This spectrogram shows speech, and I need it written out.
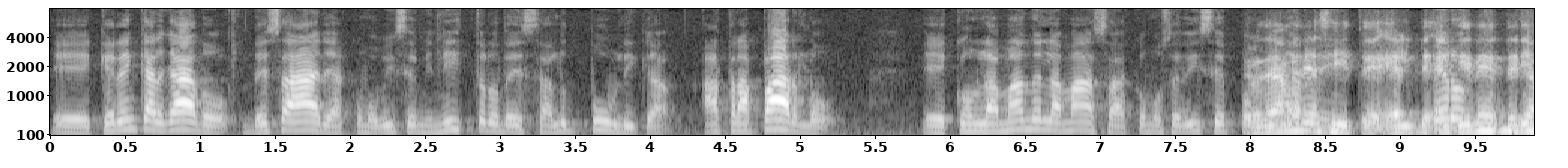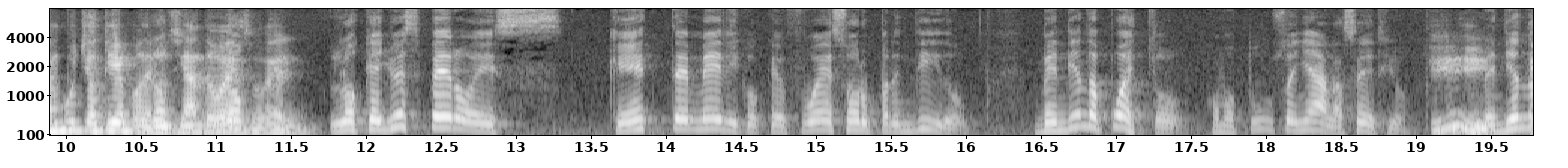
eh, que era encargado de esa área como viceministro de Salud Pública, atraparlo eh, con la mano en la masa, como se dice Pero déjame decirte, él, tiene, tenía mucho tiempo denunciando eso, él. Lo que yo espero es que este médico que fue sorprendido vendiendo puestos, como tú señalas, Sergio. Sí, vendiendo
